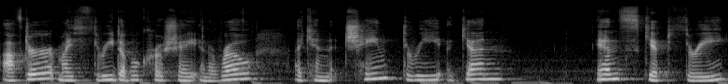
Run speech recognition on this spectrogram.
After my three double crochet in a row, I can chain three again and skip three,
